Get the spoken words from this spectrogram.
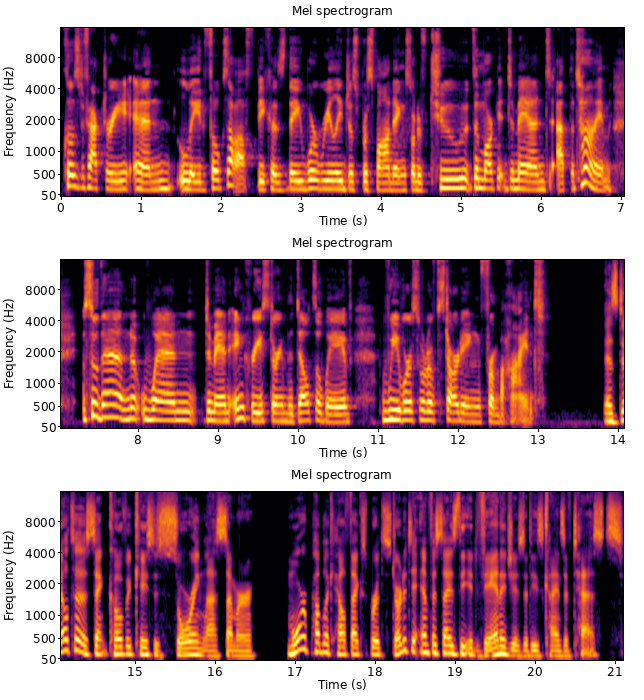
closed a factory and laid folks off because they were really just responding sort of to the market demand at the time. So then when demand increased during the Delta wave, we were sort of starting from behind. As Delta sent COVID cases soaring last summer, more public health experts started to emphasize the advantages of these kinds of tests.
